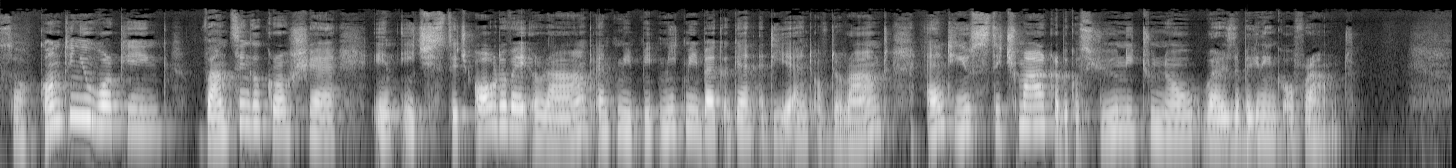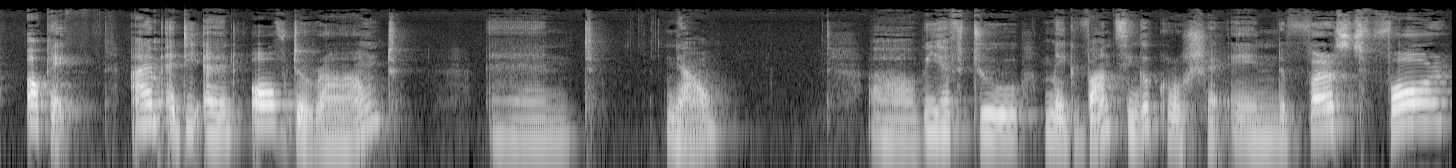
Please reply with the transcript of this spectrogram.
So continue working one single crochet in each stitch all the way around and meet, meet me back again at the end of the round. And use stitch marker because you need to know where is the beginning of round. Okay, I'm at the end of the round. And now uh, we have to make one single crochet in the first four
